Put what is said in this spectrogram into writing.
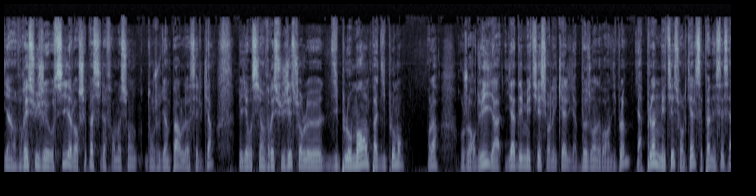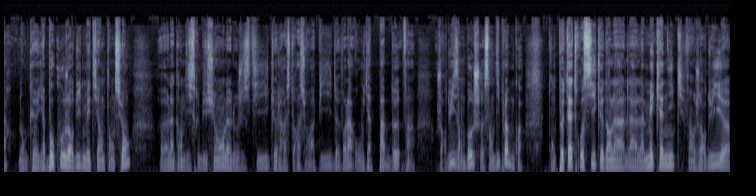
Il y a un vrai sujet aussi, alors je ne sais pas si la formation dont Julien parle, c'est le cas, mais il y a aussi un vrai sujet sur le diplômant, pas diplômant. Voilà. Aujourd'hui, il y a, y des métiers sur lesquels il y a besoin d'avoir un diplôme. Il y a plein de métiers sur lesquels c'est pas nécessaire. Donc euh, il y a beaucoup aujourd'hui de métiers en tension, euh, la grande distribution, la logistique, la restauration rapide, voilà, où il n'y a pas, enfin aujourd'hui ils embauchent sans diplôme quoi. Donc peut-être aussi que dans la, mécanique, aujourd'hui euh,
